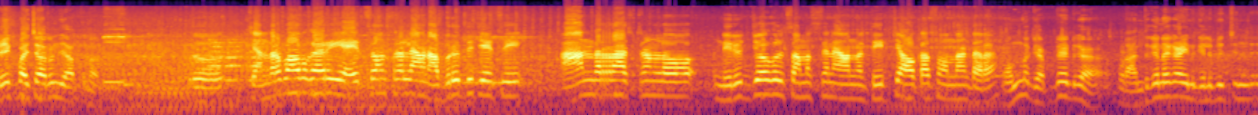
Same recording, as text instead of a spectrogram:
ఫేక్ ప్రచారం చేస్తున్నారు. ఇప్పుడు చంద్రబాబు గారు ఐదు సంవత్సరాలు ఏమైనా అభివృద్ధి చేసి ఆంధ్ర రాష్ట్రంలో నిరుద్యోగుల సమస్యను ఏమైనా తీర్చే అవకాశం ఉందంటారా? ఉంది డెఫినెట్గా ఇప్పుడు అందుకనే ఆయన గెలిపించింది.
